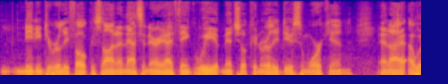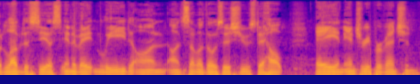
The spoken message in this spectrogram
needing to really focus on, and that's an area I think we at Mitchell can really do some work in. And I, I, would love to see us innovate and lead on, on some of those issues to help A, in injury prevention,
